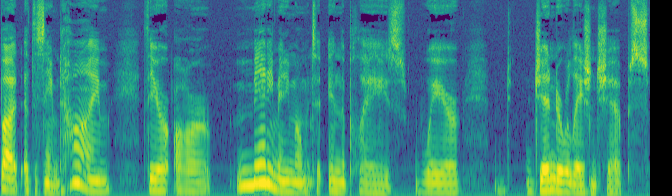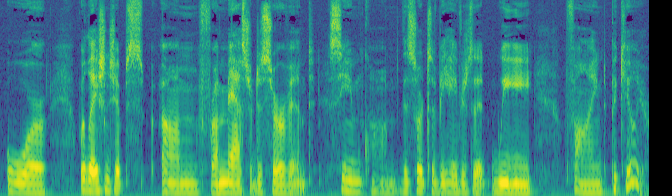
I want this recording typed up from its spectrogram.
But at the same time, there are many, many moments in the plays where gender relationships or relationships um, from master to servant seem um, the sorts of behaviors that we find peculiar.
